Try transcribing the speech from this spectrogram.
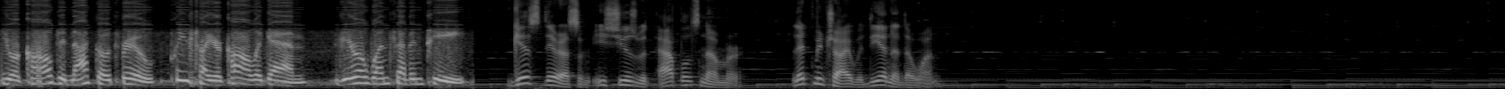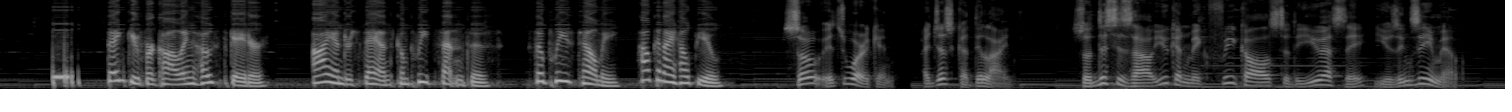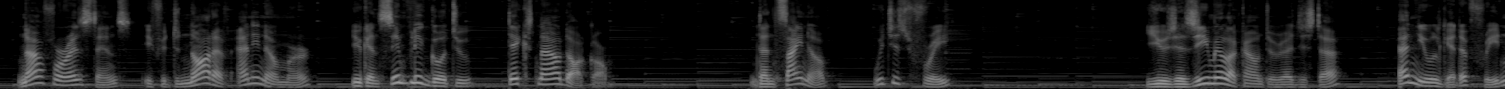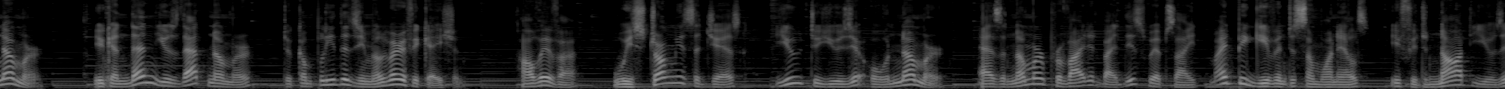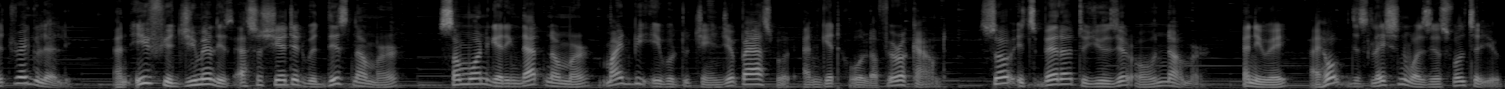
Your call did not go through. Please try your call again. 017P. Guess there are some issues with Apple's number. Let me try with the another one. Thank you for calling HostGator. I understand complete sentences. So please tell me, how can I help you? So it's working. I just cut the line. So this is how you can make free calls to the USA using Gmail. Now for instance, if you do not have any number, you can simply go to textnow.com. Then sign up, which is free. Use your Gmail account to register and you will get a free number. You can then use that number to complete the Gmail verification. However, we strongly suggest you to use your own number as the number provided by this website might be given to someone else if you do not use it regularly. And if your Gmail is associated with this number, someone getting that number might be able to change your password and get hold of your account. So it's better to use your own number. Anyway, I hope this lesson was useful to you.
